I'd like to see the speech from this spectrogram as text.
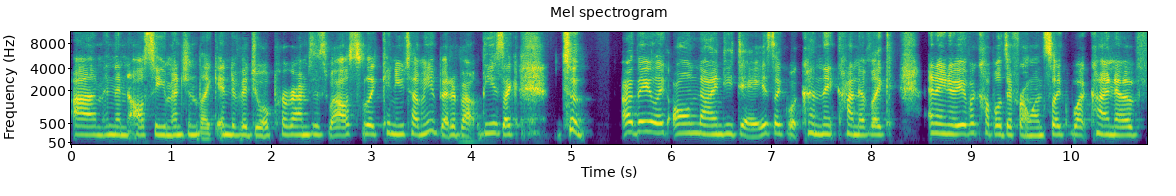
um and then also you mentioned like individual programs as well. So like can you tell me a bit about these? Like so are they like all 90 days? Like what can they kind of like and i know you have a couple different ones. So like what kind of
